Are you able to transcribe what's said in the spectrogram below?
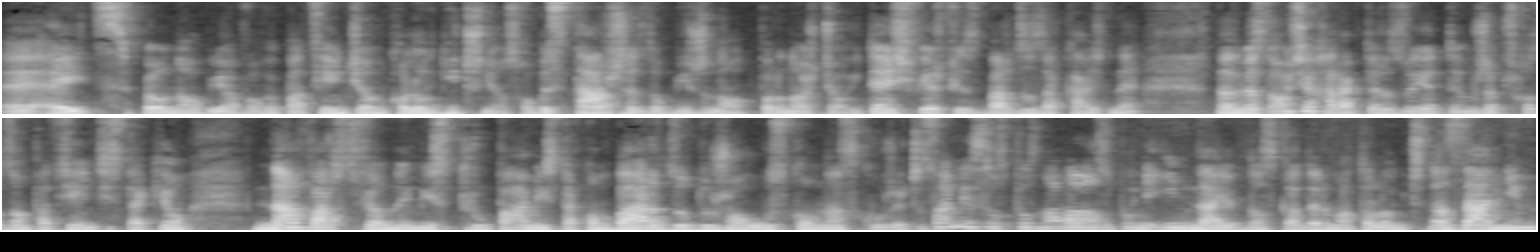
e, AIDS pełnoobjawowy, pacjenci onkologiczni, osoby starsze z obniżoną odpornością i ten świerzb jest bardzo zakaźny, natomiast on się charakteryzuje tym, że przychodzą pacjenci z taką nawarstwionymi strupami, z taką bardzo dużą łuską na skórze. Czasami jest rozpoznawana zupełnie inna jednostka dermatologiczna, zanim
